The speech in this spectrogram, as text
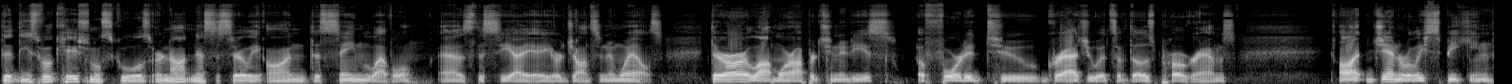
that these vocational schools are not necessarily on the same level as the CIA or Johnson and Wales. There are a lot more opportunities afforded to graduates of those programs, uh, generally speaking,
